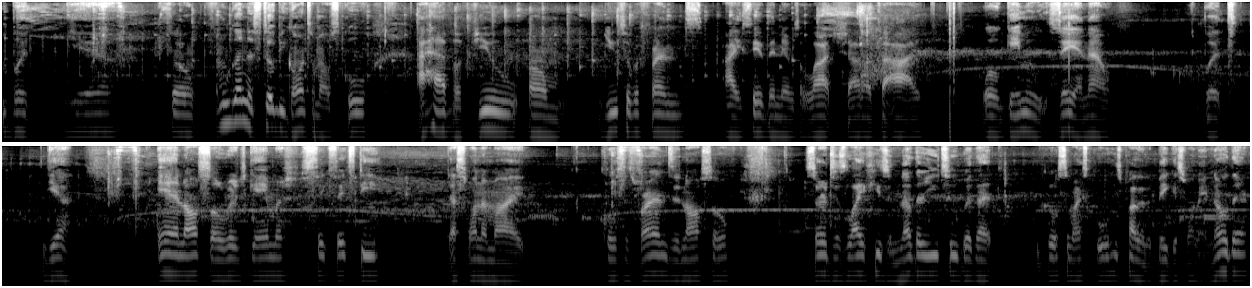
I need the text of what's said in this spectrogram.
But yeah, so I'm gonna still be going to my school. I have a few um YouTuber friends. I say their names a lot. Shout out to I. Well, gaming with Zaiah now. But yeah, and also Rich Gamer 660. That's one of my closest friends, and also Surge's Life. He's another YouTuber that goes to my school. He's probably the biggest one I know there.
